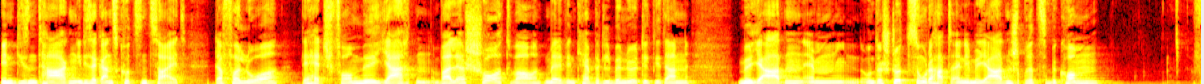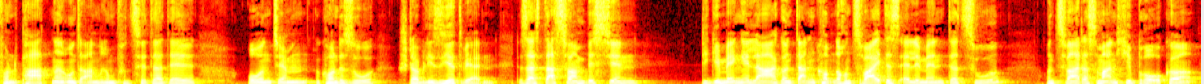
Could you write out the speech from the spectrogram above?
in diesen Tagen, in dieser ganz kurzen Zeit, da verlor der Hedgefonds Milliarden, weil er short war und Melvin Capital benötigte dann Milliarden ähm, Unterstützung oder hat eine Milliardenspritze bekommen von Partnern, unter anderem von Citadel und ähm, konnte so stabilisiert werden. Das heißt, das war ein bisschen die Gemengelage und dann kommt noch ein zweites Element dazu und zwar, dass manche Broker,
